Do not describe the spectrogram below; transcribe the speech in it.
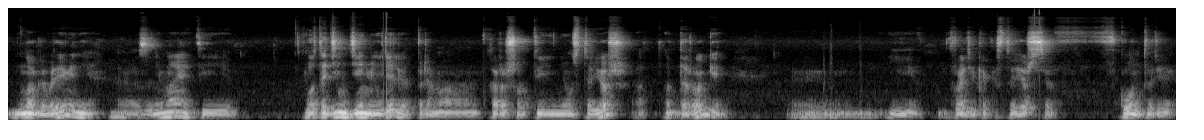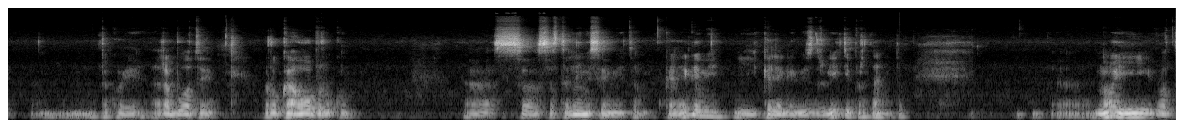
много времени э, занимает. И вот один день в неделю, это прямо хорошо. Ты не устаешь от, от дороги. Э, и вроде как остаешься в контуре такой работы рука об руку с, с остальными своими там, коллегами и коллегами из других департаментов. Ну и вот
